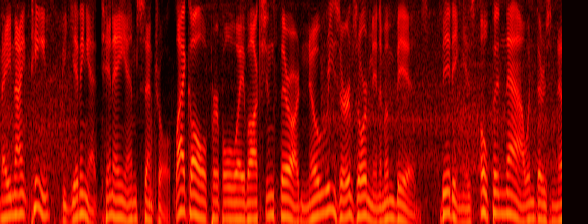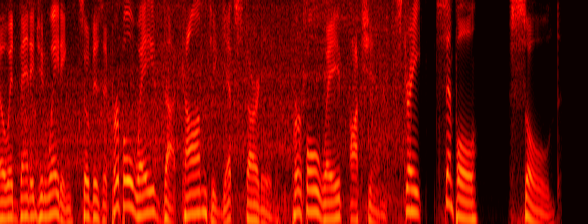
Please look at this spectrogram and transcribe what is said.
May 19th, beginning at 10 a.m. Central. Like all Purple Wave auctions, there are no reserves or minimum bids. Bidding is open now and there's no advantage in waiting, so visit purplewave.com to get started. Purple Wave Auction. Straight, simple, sold.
